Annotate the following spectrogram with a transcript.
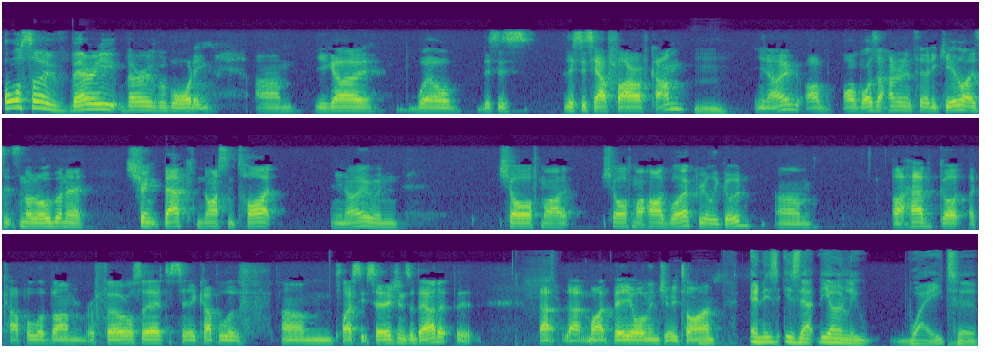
also very, very rewarding. Um, you go, well, this is this is how far I've come. Mm. You know, I, I was 130 kilos. It's not all going to shrink back nice and tight, you know, and show off my show off my hard work really good. Um, I have got a couple of um, referrals there to see a couple of um, plastic surgeons about it, but that that might be all in due time. And is is that the only way to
